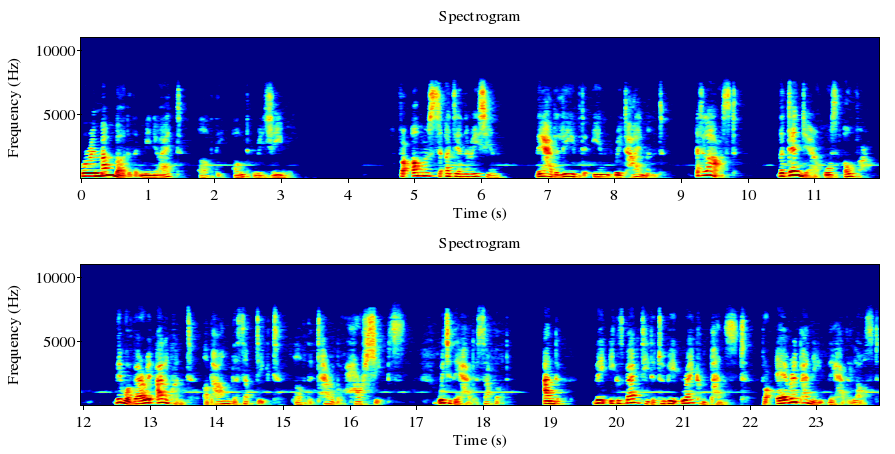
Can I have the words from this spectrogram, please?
who remembered the minuet of the old regime. For almost a generation they had lived in retirement. At last the danger was over. They were very eloquent upon the subject of the terrible hardships which they had suffered, and they expected to be recompensed for every penny they had lost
